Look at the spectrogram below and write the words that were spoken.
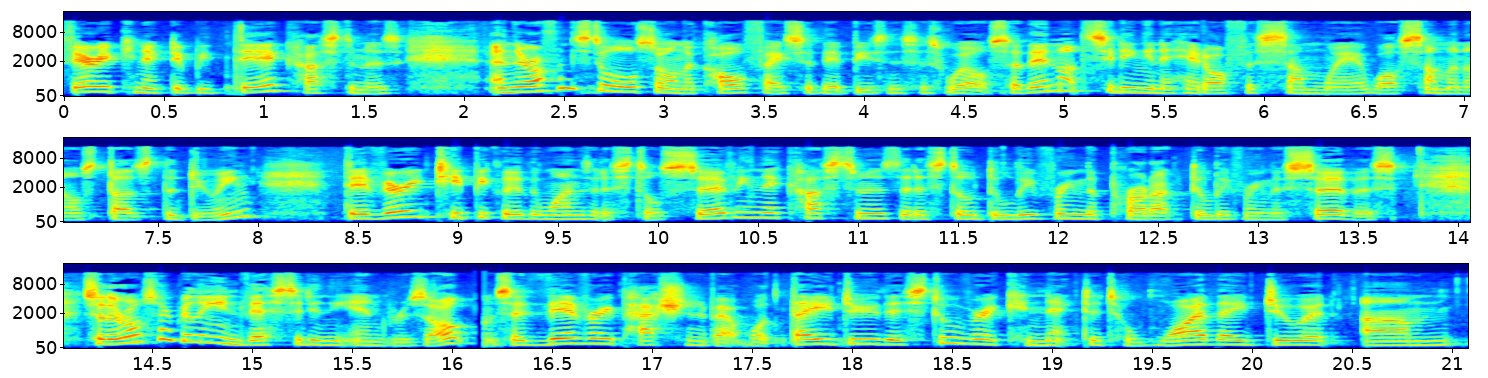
very connected with their customers, and they're often still also on the coal face of their business as well. So they're not sitting in a head office somewhere while someone else does the doing. They're very typically the ones that are still serving their customers, that are still delivering the product, delivering the service. So they're also really invested in the end result. So they're very passionate about what they do. They're still very connected to why they do it um,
